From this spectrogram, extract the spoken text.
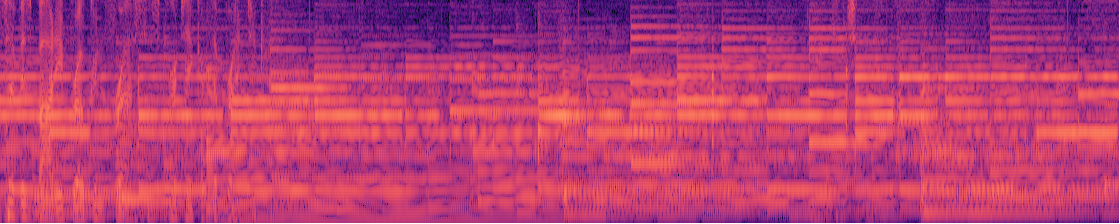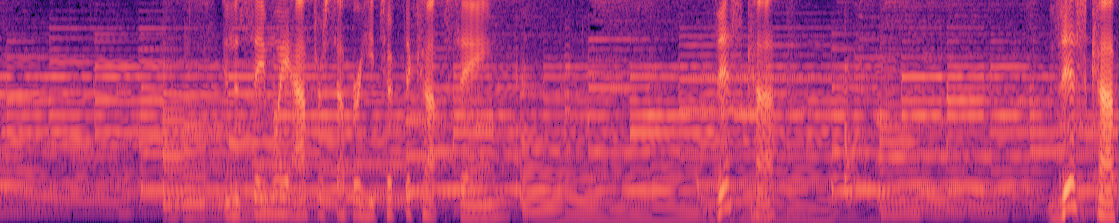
remembrance of his body broken for us. Let's partake of the bread together. In the same way, after supper, he took the cup, saying, This cup, this cup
